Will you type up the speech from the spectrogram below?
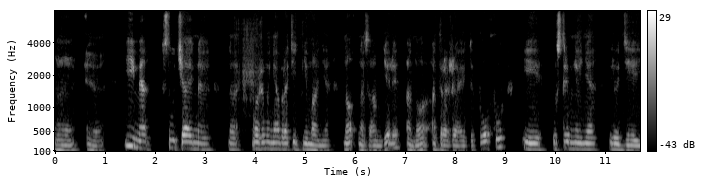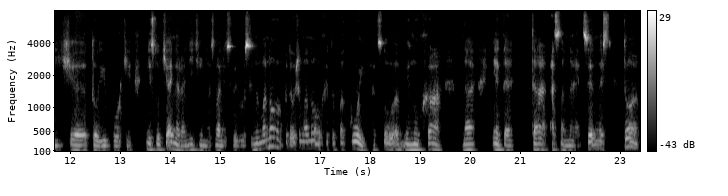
э, э, имя случайное, да, можем и не обратить внимания, но на самом деле оно отражает эпоху и устремления людей э, той эпохи. Не случайно родители назвали своего сына Манох, потому что Манох – это покой, от слова «минуха», да, это та основная ценность, то,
